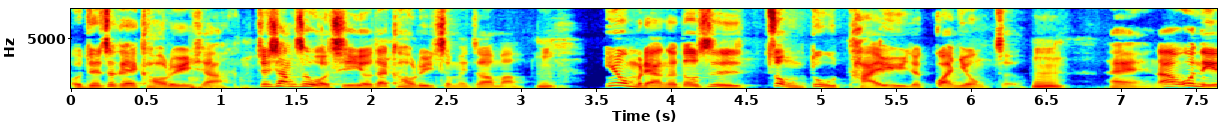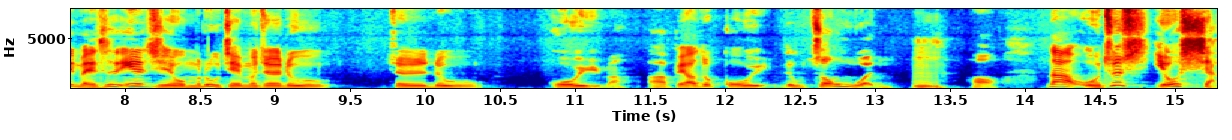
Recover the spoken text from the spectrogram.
我觉得这可以考虑一下。就像是我其实有在考虑什么，你知道吗？嗯，因为我们两个都是重度台语的惯用者。嗯哎，那问题每次，因为其实我们录节目就是录就是录国语嘛，啊，不要说国语，录中文。嗯，好、那我就是有想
